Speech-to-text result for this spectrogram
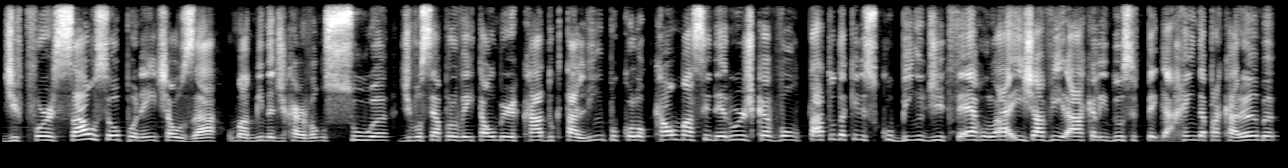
de forçar o seu oponente a usar uma mina de carvão sua, de você aproveitar o mercado que tá limpo, colocar uma siderúrgica, voltar tudo aqueles cubinhos de ferro lá e já virar aquela indústria, pegar renda pra caramba.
